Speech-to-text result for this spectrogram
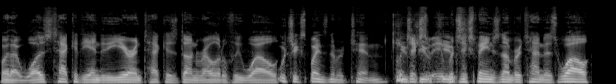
Or that was tech at the end of the year, and tech has done relatively well Which explains number 10, which, ex- QQQ. which explains number 10 as well.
